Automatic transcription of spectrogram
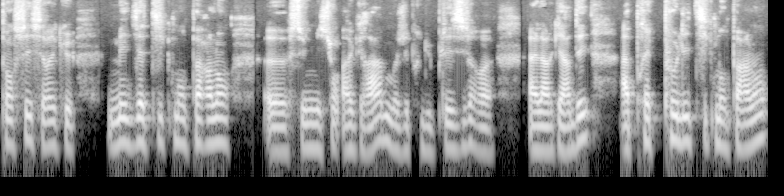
pensé, c'est vrai que médiatiquement parlant, euh, c'est une mission agréable. Moi, j'ai pris du plaisir euh, à la regarder. Après, politiquement parlant,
